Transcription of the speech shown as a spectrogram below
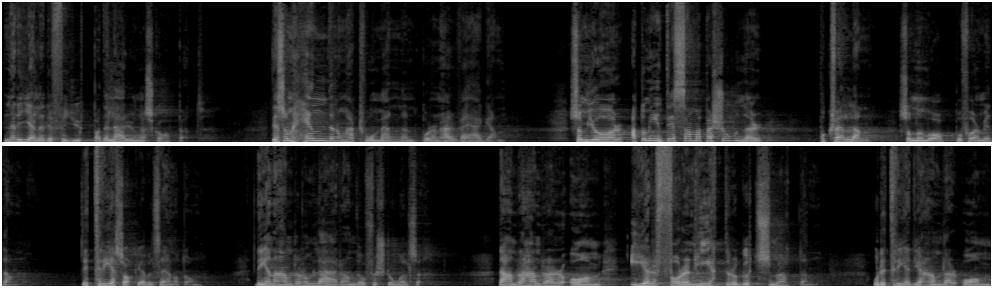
när det gäller det fördjupade lärjungaskapet. Det som händer de här två männen på den här vägen som gör att de inte är samma personer på kvällen som de var på förmiddagen. Det är tre saker jag vill säga något om. Det ena handlar om lärande och förståelse. Det andra handlar om erfarenheter och gudsmöten. Och det tredje handlar om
